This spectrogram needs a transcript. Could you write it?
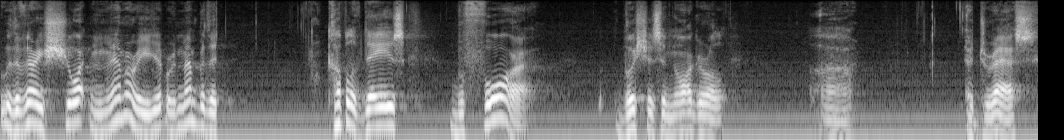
with a very short memory, remember that a couple of days before Bush's inaugural uh, address,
